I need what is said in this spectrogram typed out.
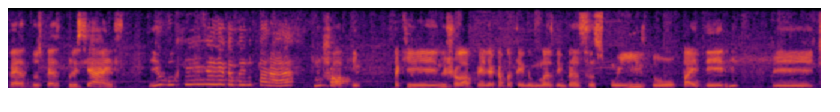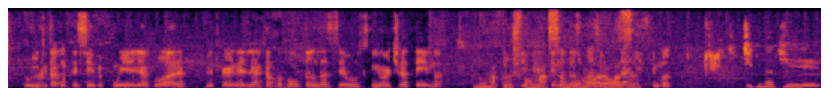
pé, dos pés dos policiais. E o Hulk ele acaba indo parar no shopping. Só que no shopping ele acaba tendo algumas lembranças ruins do pai dele e de tudo que tá acontecendo com ele agora. No inferno ele acaba voltando a ser o Senhor Tiratema. Numa transformação, uma transformação horrorosa. bizarríssima. Digna de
